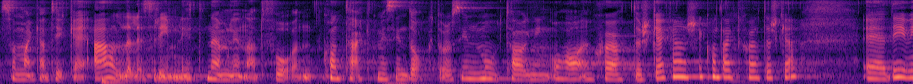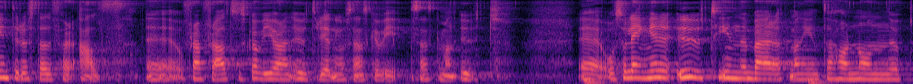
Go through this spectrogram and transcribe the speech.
som man kan tycka är alldeles rimligt, nämligen att få kontakt med sin doktor och sin mottagning och ha en sköterska, kanske kontaktsköterska. Eh, Det är vi inte rustade för alls. Eh, Och framförallt så ska vi göra en utredning och sen ska, vi, sen ska man ut. Eh, Och så länge ut innebär att man inte har någon upp,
